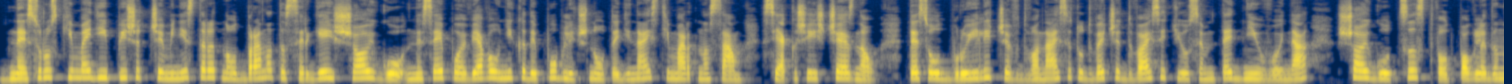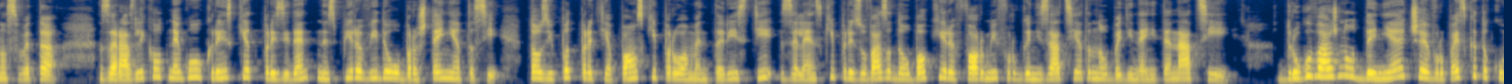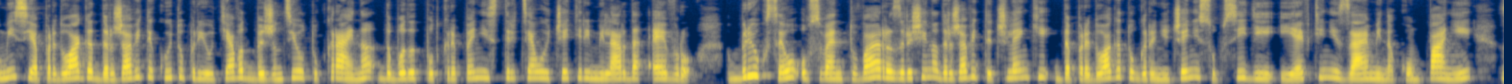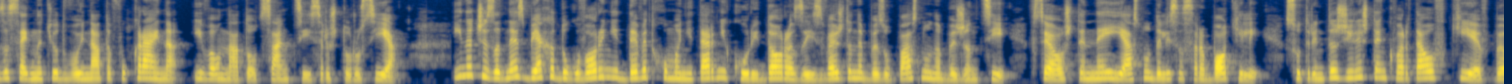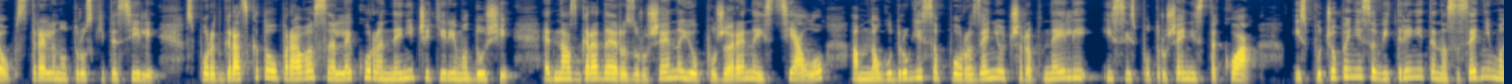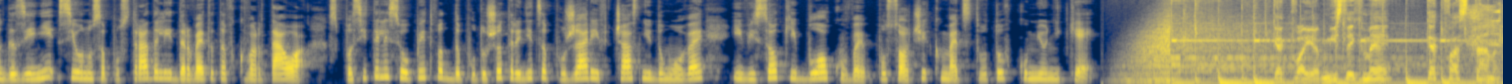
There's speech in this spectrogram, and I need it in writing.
Днес руски медии пишат, че министърът на отбраната Сергей Шойго не се е появявал никъде публично от 11 март насам, сякаш е изчезнал. Те са отброили, че в 12 от вече 28-те дни война Шойго отсъства от погледа на света. За разлика от него, украинският президент не спира видеообращенията си. Този път пред японски парламентаристи Зеленски призова за дълбоки реформи в Организацията на Обединените нации. Друго важно от деня е, че Европейската комисия предлага държавите, които приютяват бежанци от Украина, да бъдат подкрепени с 3,4 милиарда евро. Брюксел, освен това, разреши на държавите членки да предлагат ограничени субсидии и ефтини заеми на компании, засегнати от войната в Украина и вълната от санкции срещу Русия. Иначе за днес бяха договорени 9 хуманитарни коридора за извеждане безопасно на бежанци. Все още не е ясно дали са сработили. Сутринта жилищен квартал в Киев бе обстрелян от руските сили. Според градската управа са леко ранени четирима души. Една сграда е разрушена и опожарена изцяло, а много други са поразени от шрапнели и са изпотрошени стъкла. Изпочупени са витрините на съседни магазини, силно са пострадали дърветата в квартала. Спасители се опитват да потушат редица пожари в частни домове и високи блокове, посочи кметството в комюнике. Каква я мислехме, каква стана?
